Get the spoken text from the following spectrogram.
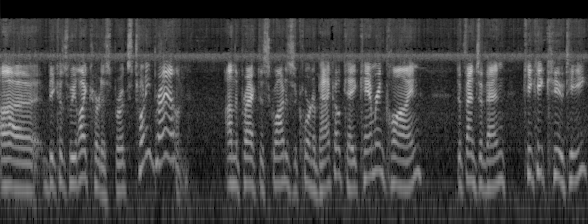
uh, because we like Curtis Brooks. Tony Brown on the practice squad is a cornerback. Okay, Kameron Cline, defensive end. Keke Coutee,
